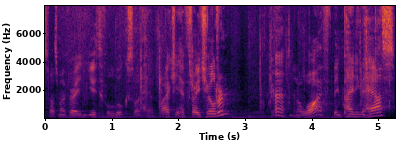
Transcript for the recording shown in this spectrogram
besides my very youthful looks, I have. I actually have three children Ah. and a wife. Been painting the house.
